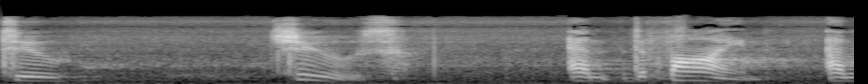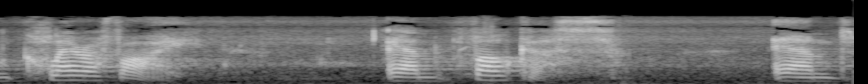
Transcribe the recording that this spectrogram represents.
to choose and define and clarify and focus and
